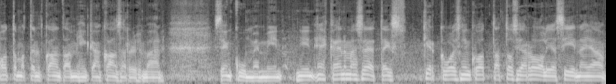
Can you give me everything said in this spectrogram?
ottamatta nyt kantaa mihinkään kansaryhmään sen kummemmin, niin ehkä enemmän se, että eikö kirkko voisi niin kuin ottaa tosiaan roolia siinä ja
